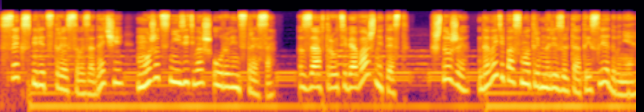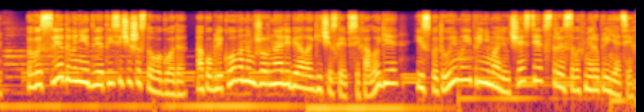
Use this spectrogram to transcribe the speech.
Секс перед стрессовой задачей может снизить ваш уровень стресса. Завтра у тебя важный тест? Что же, давайте посмотрим на результаты исследования. В исследовании 2006 года, опубликованном в журнале «Биологическая психология», испытуемые принимали участие в стрессовых мероприятиях.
